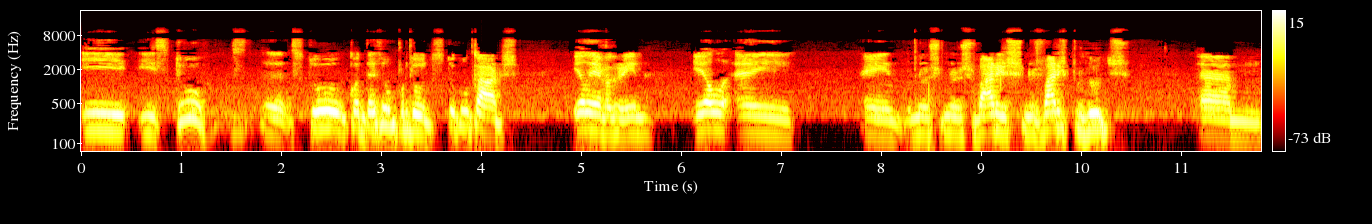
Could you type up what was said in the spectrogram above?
E, e se tu, se tu, quando tens um produto, se tu colocares ele em evergreen, ele em, em nos, nos, vários, nos vários produtos, um,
